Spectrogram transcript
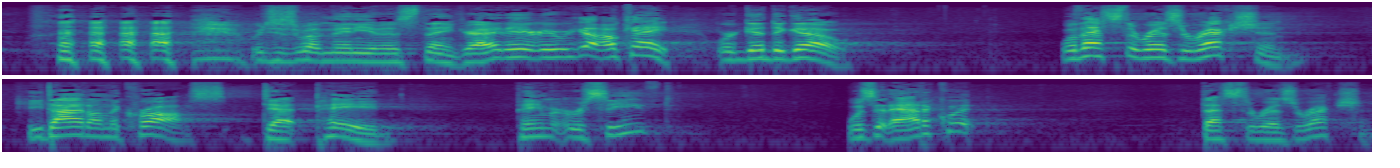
which is what many of us think, right? Here, here we go. Okay, we're good to go. Well, that's the resurrection. He died on the cross, debt paid, payment received. Was it adequate? That's the resurrection.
